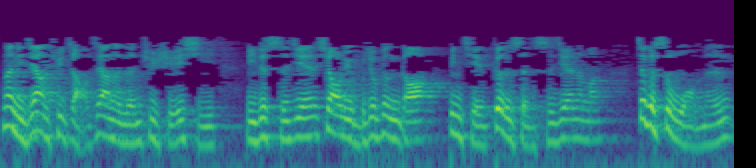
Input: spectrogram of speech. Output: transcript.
那你这样去找这样的人去学习，你的时间效率不就更高，并且更省时间了吗？这个是我们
